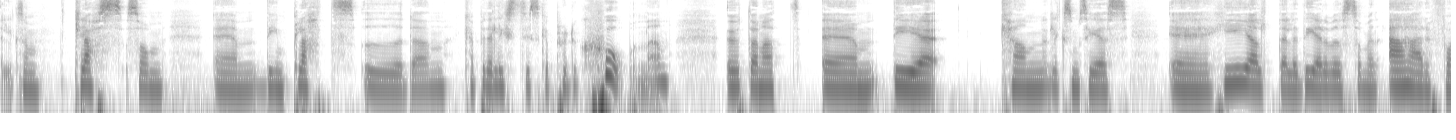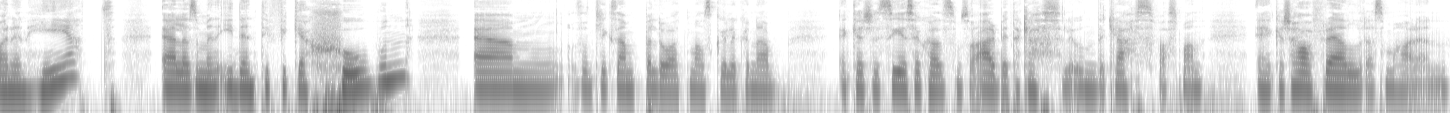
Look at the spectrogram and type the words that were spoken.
liksom, klass som eh, din plats i den kapitalistiska produktionen. Utan att eh, det kan liksom ses eh, helt eller delvis som en erfarenhet eller som en identifikation. Um, som till exempel då att man skulle kunna eh, kanske se sig själv som så arbetarklass eller underklass fast man eh, kanske har föräldrar som har en,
